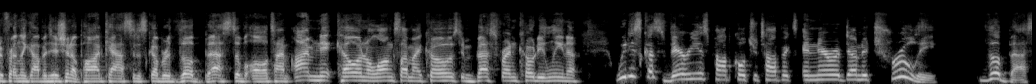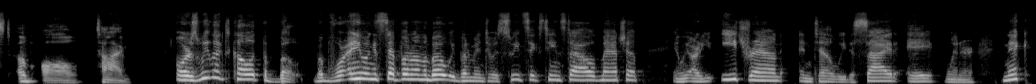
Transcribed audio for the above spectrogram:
To Friendly Competition, a podcast to discover the best of all time. I'm Nick Keller, and alongside my co host and best friend Cody Lena, we discuss various pop culture topics and narrow it down to truly the best of all time. Or as we like to call it, the boat. But before anyone can step foot on the boat, we put them into a Sweet 16 style matchup and we argue each round until we decide a winner. Nick,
